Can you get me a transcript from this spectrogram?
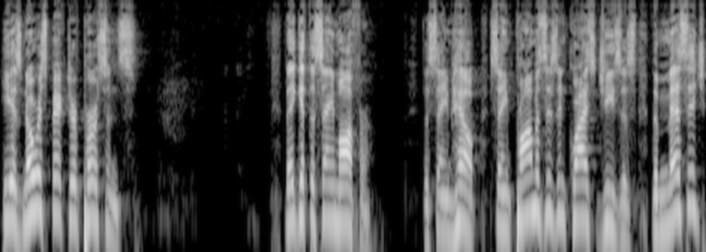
He is no respecter of persons. They get the same offer, the same help, same promises in Christ Jesus. The message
